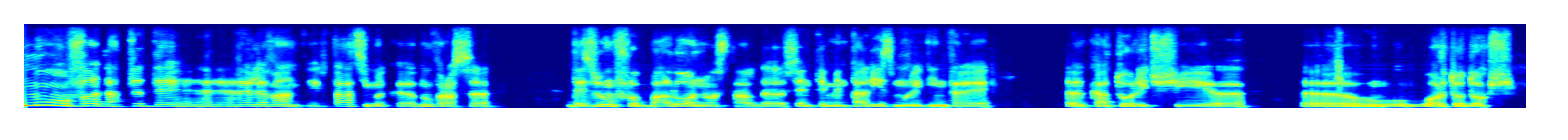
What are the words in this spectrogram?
nu o văd atât de relevant. Iertați-mă că nu vreau să dezumflu balonul ăsta al sentimentalismului dintre uh, catolici și uh, uh, ortodoxi.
